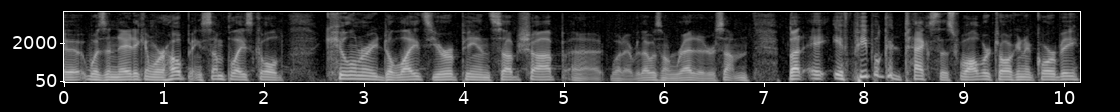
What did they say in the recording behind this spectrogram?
uh, was in Natick, and we're hoping someplace called Culinary Delights European Sub Shop, uh, whatever. That was on Reddit or something. But if people could text us while we're talking to Corby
